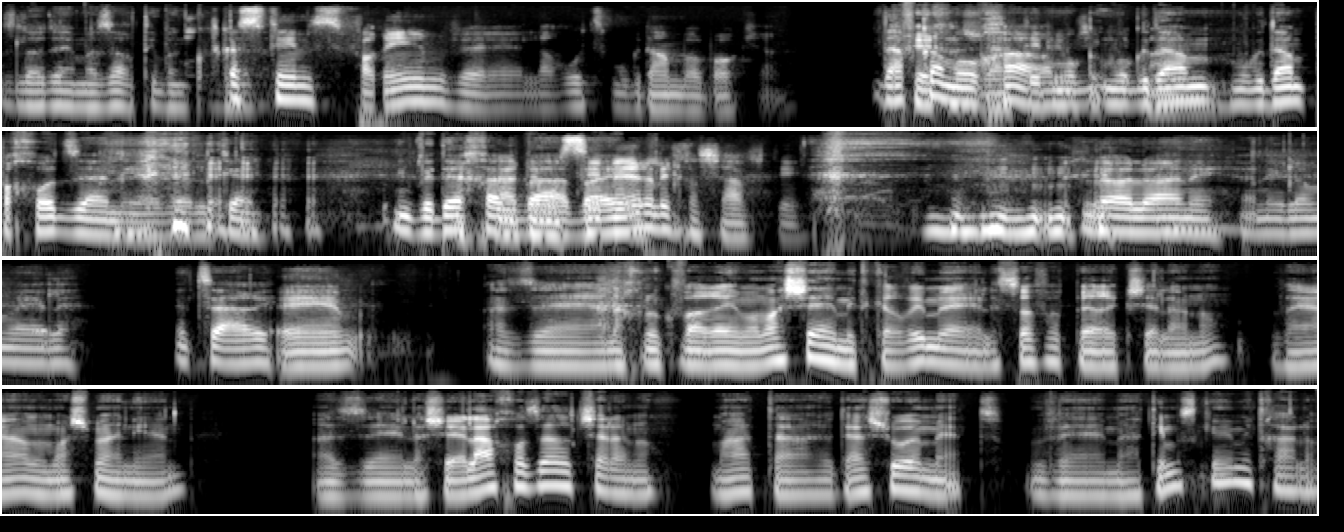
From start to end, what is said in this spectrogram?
אז לא יודע אם עזרתי בנקודה. פודקאסטים, ספרים ולרוץ מוקדם בבוקר. דווקא מאוחר, מוקדם, מוקדם פחות זה אני, אבל כן. בדרך כלל בערב. אתם עושים ארלי חשבתי. לא, לא אני, אני לא מאלה, לצערי. אה, אז uh, אנחנו כבר uh, ממש uh, מתקרבים לסוף הפרק שלנו, והיה ממש מעניין. אז לשאלה החוזרת שלנו, מה אתה יודע שהוא אמת, ומעטים מסכימים איתך עליו.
